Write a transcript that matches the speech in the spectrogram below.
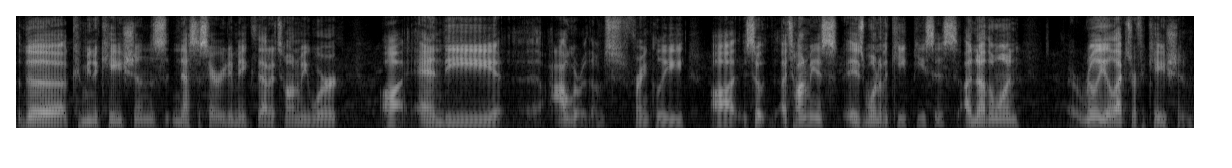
the communications necessary to make that autonomy work, uh, and the algorithms, frankly. Uh, so autonomy is, is one of the key pieces. Another one, really electrification.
